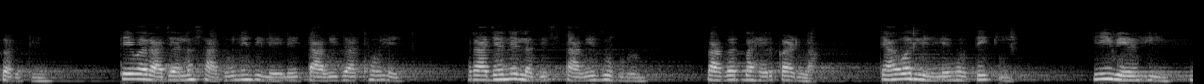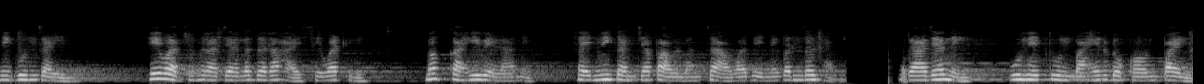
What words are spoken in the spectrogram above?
करतील. तेव्हा राजाला साधूने दिलेले तावीज आठवले राजाने लगेच तावीज उघडून कागद बाहेर काढला. त्यावर लिहिले होते की ही वेळ ही निघून जाईल हे वाचून राजाला जरा हायसे वाटले. मग काही वेळाने सैनिकांच्या पावलांचा आवाज येणे बंद झाले. राजाने गुहेतून बाहेर डोकावून पाहिले.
